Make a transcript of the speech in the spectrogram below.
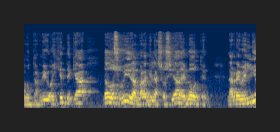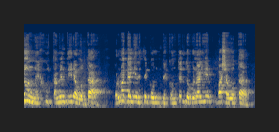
votar. Digo, hay gente que ha dado su vida para que las sociedades voten. La rebelión es justamente ir a votar. Por más que alguien esté descontento con alguien, vaya a votar.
